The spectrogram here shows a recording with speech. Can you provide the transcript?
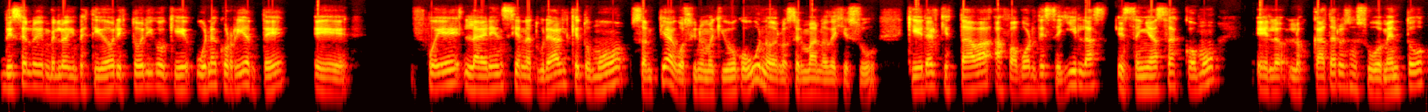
dicen los, los investigadores históricos que una corriente eh, fue la herencia natural que tomó Santiago, si no me equivoco, uno de los hermanos de Jesús, que era el que estaba a favor de seguir las enseñanzas como eh, los cátaros en su momento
